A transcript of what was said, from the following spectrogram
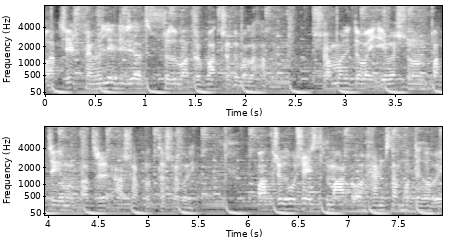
পাত্রীর ফ্যামিলি ডিটেলস শুধুমাত্র পাত্রকে বলা হবে। সম্মানিত ভাই, এবার শুনুন পাত্রীকে এবং পাত্রের আশা প্রত্যাশা করি। পাত্রকে অবশ্যই স্মার্ট ও হ্যান্ডসাম হতে হবে।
